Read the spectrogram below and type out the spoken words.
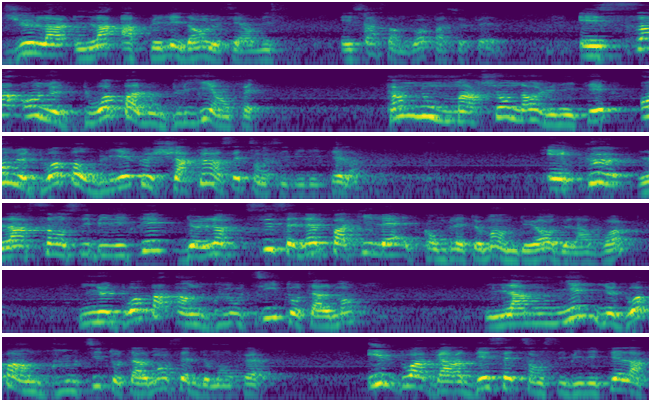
Dieu l'a appelé dans le service. Et ça, ça ne doit pas se faire. Et ça, on ne doit pas l'oublier en fait. Quand nous marchons dans l'unité, on ne doit pas oublier que chacun a cette sensibilité-là. Et que la sensibilité de l'un, si ce n'est pas qu'il est complètement en dehors de la voie, ne doit pas engloutir totalement. La mienne ne doit pas engloutir totalement celle de mon frère. Il doit garder cette sensibilité-là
